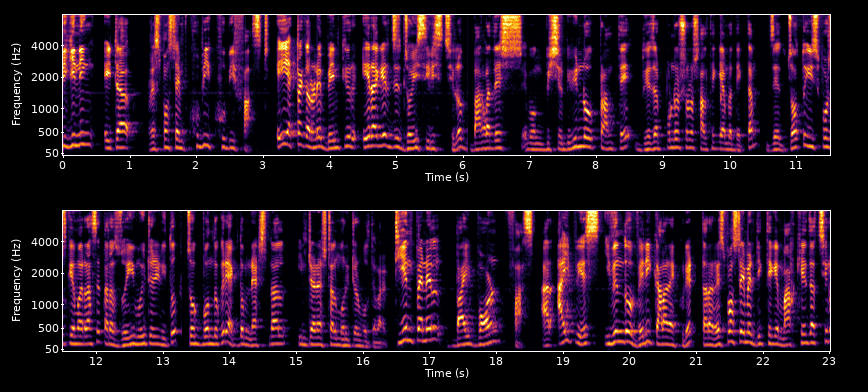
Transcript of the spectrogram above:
বিগিনিং এইটা রেসপন্স টাইম খুবই খুবই ফাস্ট এই একটা কারণে বেনকিউর এর আগের যে জয়ী সিরিজ ছিল, বাংলাদেশ এবং বিশ্বের বিভিন্ন প্রান্তে দুই হাজার পনেরো ষোলো সাল থেকে আমরা দেখতাম যে যত স্পোর্টস গেমার আছে, তারা জয়ী মনিটরই নিত, চোখ বন্ধ করে একদম ন্যাশনাল ইন্টারন্যাশনাল মনিটর বলতে পারেন। TN panel by born fast আর IPS even though very colour accurate তারা রেসপন্স টাইমের দিক থেকে মার খেয়ে যাচ্ছিল,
